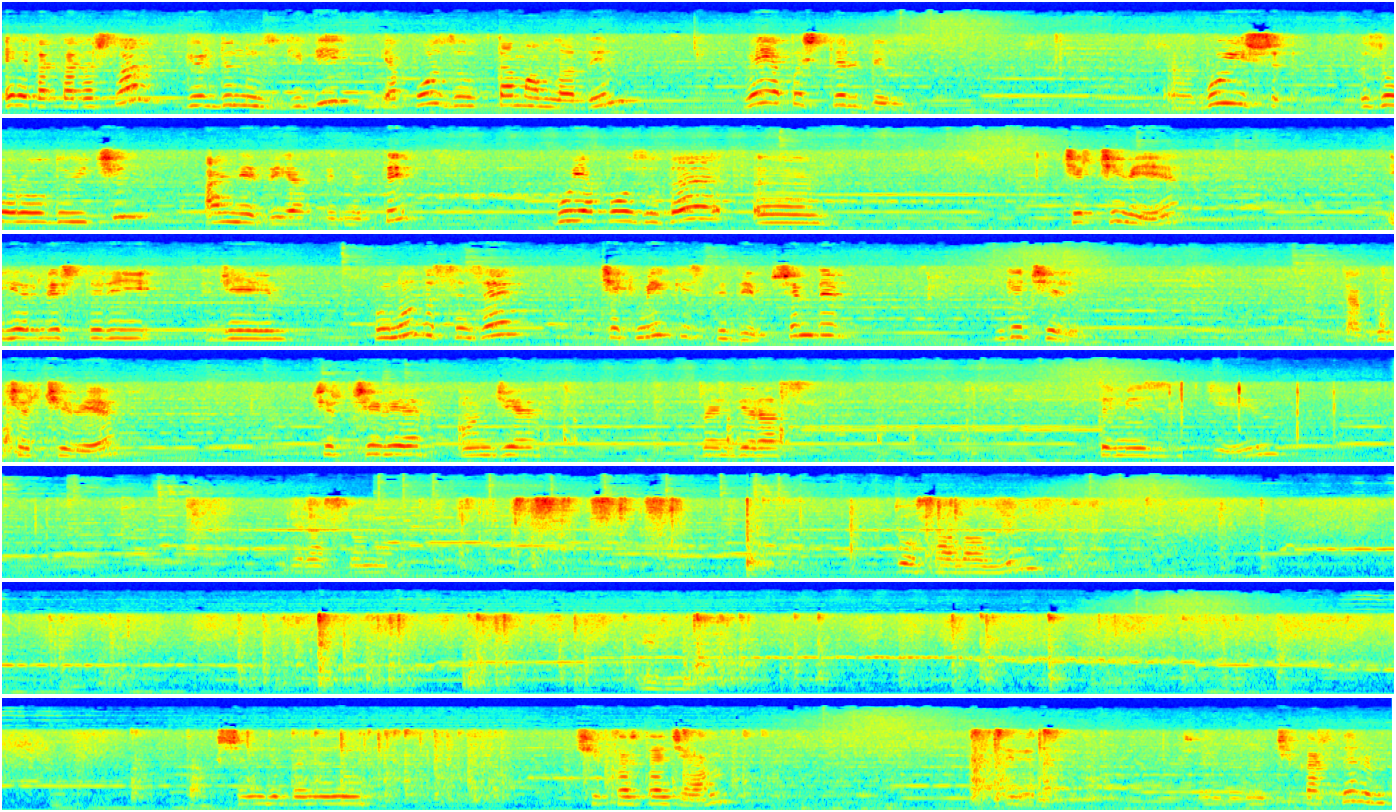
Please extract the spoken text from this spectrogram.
Evet arkadaşlar gördüğünüz gibi yapbozu tamamladım ve yapıştırdım. Ee, Bu iş zor olduğu için anne de yardım etti. Bu yapbozu da e, çerçeveye yerleştireceğim. Bunu da size çekmek istedim. Şimdi geçelim. Tak, bu çerçeve. Çerçeve önce ben biraz temizleyeceğim. Biraz onu toz alalım. Evet. Tak şimdi ben onu çıkartacağım. Evet. Şimdi onu çıkartırım.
